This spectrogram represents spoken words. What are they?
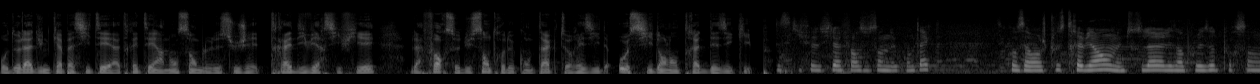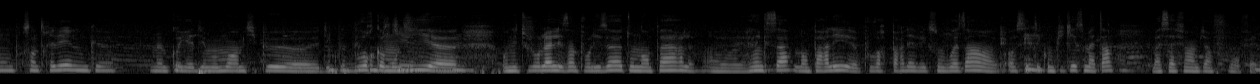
Au-delà d'une capacité à traiter un ensemble de sujets très diversifiés, la force du centre de contact réside aussi dans l'entraide des équipes. C'est ce qui fait aussi la force du centre de contact, qu'on s'arrange tous très bien, on est tous là les uns pour les autres pour s'en- pour s'entraider. Donc, euh, Même quand il y a des moments un petit peu euh, des coups de bourre, comme on dit, euh, Mm. on est toujours là les uns pour les autres, on en parle. euh, rien que ça, d'en parler, euh, pouvoir parler avec son voisin, euh, oh c'était compliqué ce matin, bah, ça fait un bien fou en fait.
